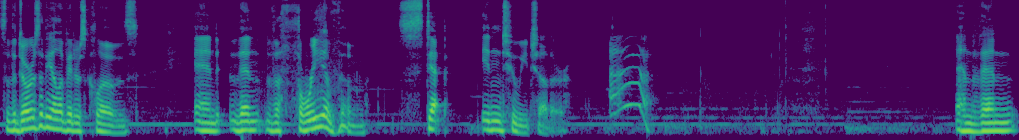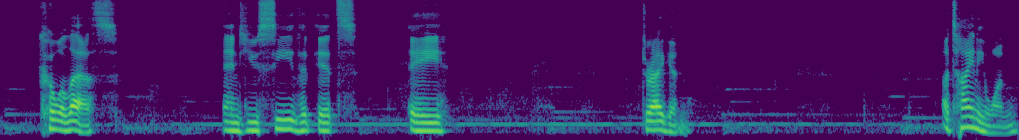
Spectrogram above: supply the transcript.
So the doors of the elevators close, and then the three of them step into each other. And then coalesce, and you see that it's a dragon. A tiny one.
